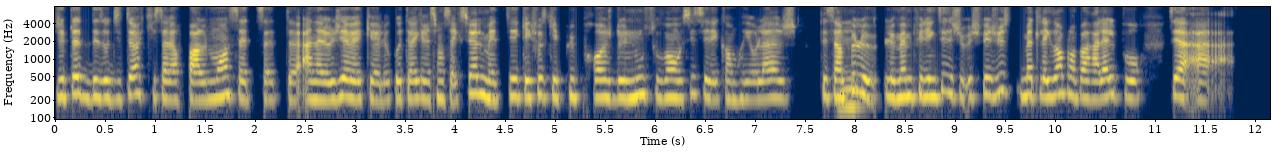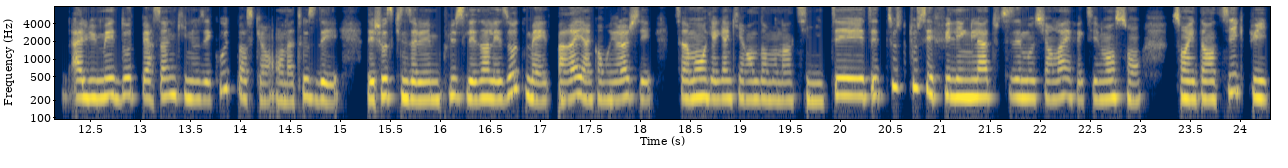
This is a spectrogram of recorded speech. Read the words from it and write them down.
j'ai peut-être des auditeurs qui ça leur parle moins cette, cette analogie avec le côté agression sexuelle, mais quelque chose qui est plus proche de nous souvent aussi, c'est les cambriolages. C'est un peu mm. le, même feeling. Je, je, fais juste mettre l'exemple en parallèle pour à, allumer d'autres personnes qui nous écoutent parce qu'on a tous des, choses qui nous allument plus les uns les autres. Mais pareil, un cambriolage, c'est vraiment quelqu'un qui rentre dans mon intimité. Tous, tous ces feelings-là, toutes ces émotions-là, effectivement, sont, sont identiques. Puis,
